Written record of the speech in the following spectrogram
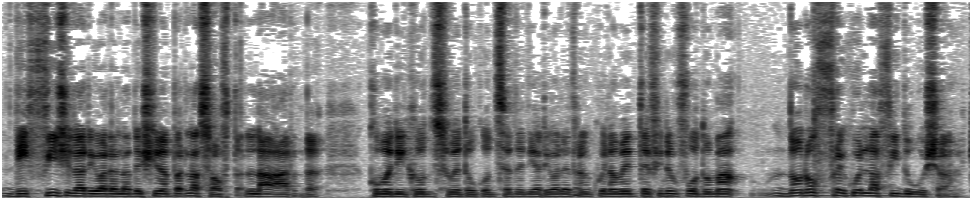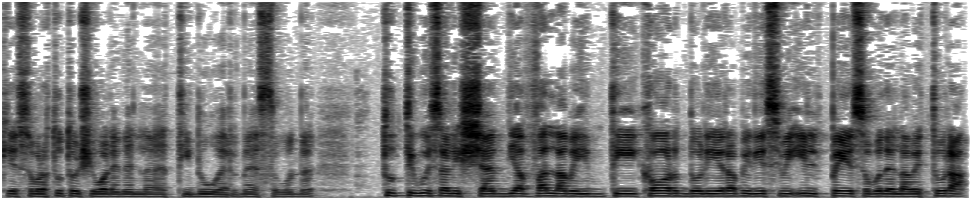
difficile arrivare alla decina per la soft, la hard, come di consueto, consente di arrivare tranquillamente fino in fondo, ma non offre quella fiducia che soprattutto ci vuole nel T2 Ernesto con tutti quei saliscendi, avvallamenti, cordoli rapidissimi, il peso della vettura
